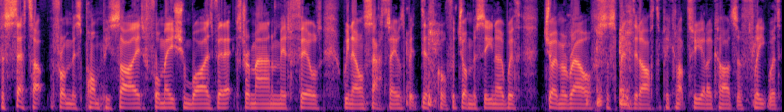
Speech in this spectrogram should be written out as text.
the setup from this Pompey side, formation wise, with extra man in midfield. We know on Saturday it was a bit difficult for John Mousinho with Joe Morrell suspended after picking up two yellow cards at Fleetwood.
